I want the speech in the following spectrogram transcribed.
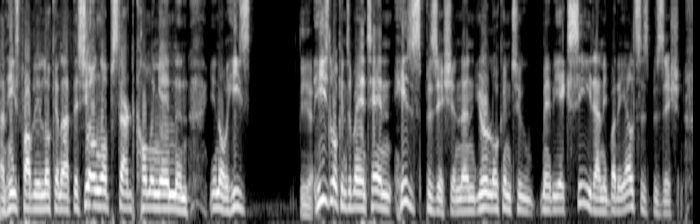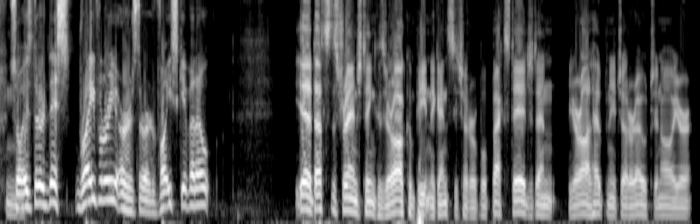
and he's probably looking at this young upstart coming in, and you know he's yeah. He's looking to maintain his position, and you're looking to maybe exceed anybody else's position. Mm. So, is there this rivalry, or is there advice given out? Yeah, that's the strange thing because you're all competing against each other, but backstage, then you're all helping each other out. You know, you're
